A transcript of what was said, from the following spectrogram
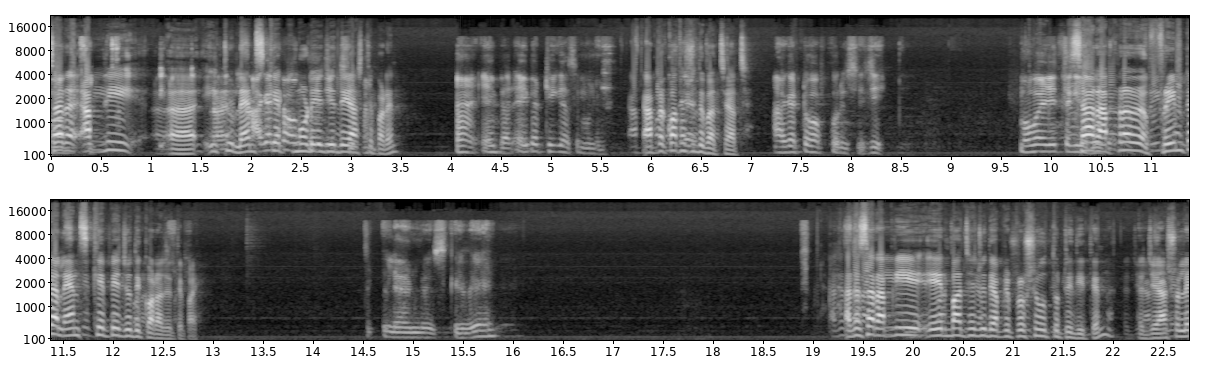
স্যার আপনি একটু ল্যান্ডস্কেপ মোডে যদি আসতে পারেন। হ্যাঁ এইবার এইবার ঠিক আছে মনে আপনার কথা শুনতে পাচ্ছি আচ্ছা। আগেরটা অফ করেছি জি। মোবাইলের থেকে স্যার আপনার ফ্রেমটা ল্যান্ডস্কেপে যদি করা যেতে পারে। ল্যান্ডস্কেপে আচ্ছা স্যার আপনি এর মাঝে যদি আপনি প্রশ্নের উত্তরটি দিতেন যে আসলে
